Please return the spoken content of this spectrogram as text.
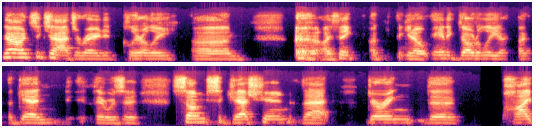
No, it's exaggerated, clearly. Um, I think, uh, you know, anecdotally, uh, again, there was a some suggestion that during the high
